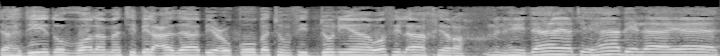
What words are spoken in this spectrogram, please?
تهديد الظلمة بالعذاب عقوبة في الدنيا وفي الآخرة. من هداية هذه الآيات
